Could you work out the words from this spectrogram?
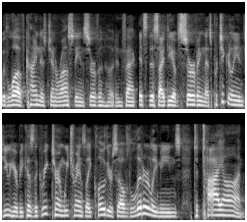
with love, kindness, generosity, and servanthood. In fact, it's this idea of serving that's particularly in view here because the Greek term we translate clothe yourselves literally means to tie on.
